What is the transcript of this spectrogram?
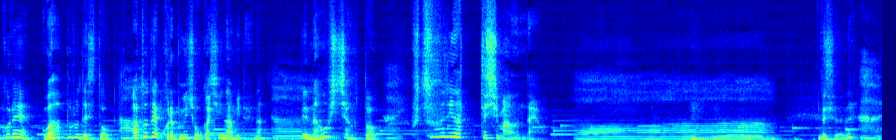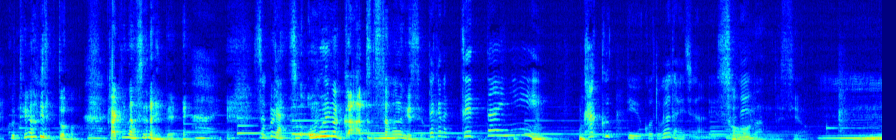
ん。これワープロですと後でこれ文章おかしいなみたいな。で直しちゃうとはい。普通になってしまうんだよ。あですよね。ーはい。これ手紙だと書き直せないんで。はい。そっか。やっぱりその思いがガーッと伝わるわけですよ、だから絶対うにん。書くっていうことが大事なんですよね。そうなんですよ。うーん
